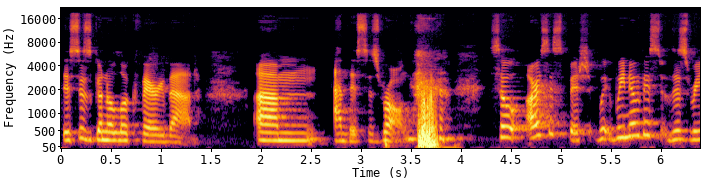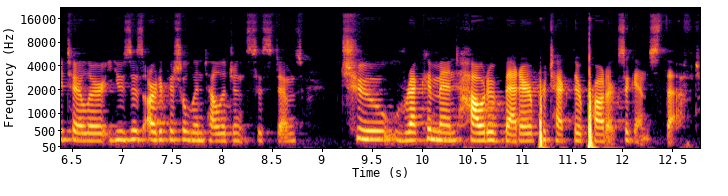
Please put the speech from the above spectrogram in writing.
this is gonna look very bad," um, and this is wrong? so our suspicion, we, we know this this retailer uses artificial intelligence systems to recommend how to better protect their products against theft.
